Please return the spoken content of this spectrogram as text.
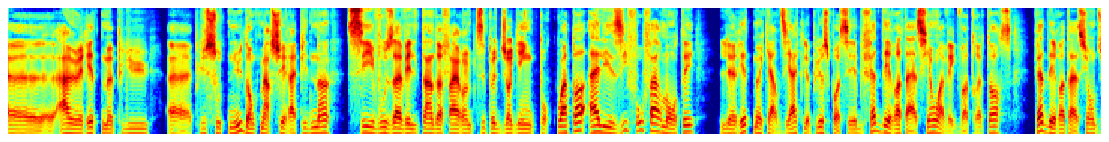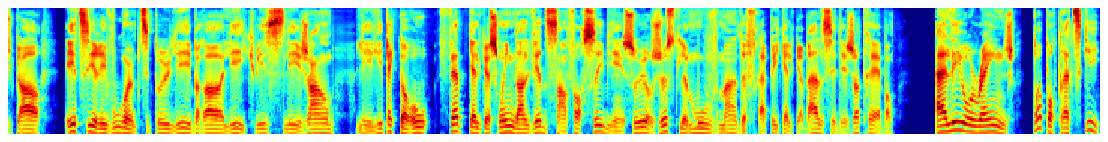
euh, à un rythme plus, euh, plus soutenu, donc marcher rapidement. Si vous avez le temps de faire un petit peu de jogging, pourquoi pas, allez-y, il faut faire monter le rythme cardiaque le plus possible. Faites des rotations avec votre torse, faites des rotations du corps, étirez-vous un petit peu les bras, les cuisses, les jambes, les, pectoraux. Faites quelques swings dans le vide sans forcer, bien sûr. Juste le mouvement de frapper quelques balles, c'est déjà très bon. Allez au range, pas pour pratiquer.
